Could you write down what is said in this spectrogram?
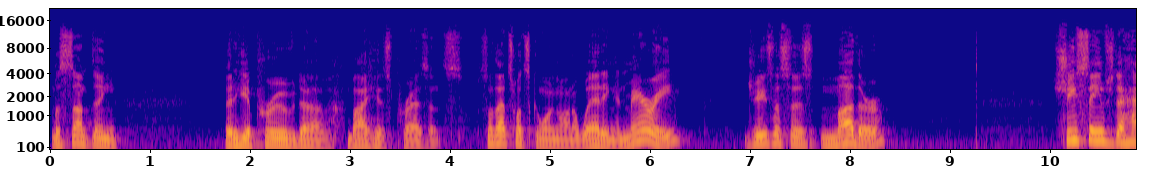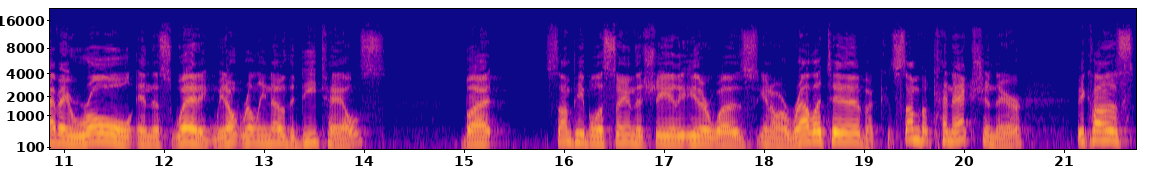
was something that he approved of by his presence. So that's what's going on a wedding. And Mary, Jesus' mother, she seems to have a role in this wedding. We don't really know the details, but some people assume that she either was, you know, a relative, a, some connection there because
